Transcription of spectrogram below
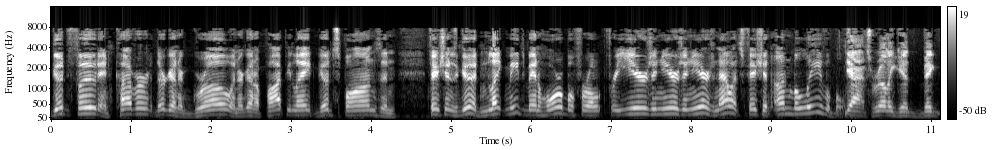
good food and cover, they're going to grow and they're going to populate good spawns and fishing's good. And Lake Mead's been horrible for for years and years and years. Now it's fishing unbelievable. Yeah, it's really good. Big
